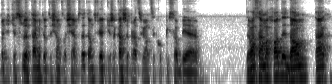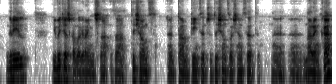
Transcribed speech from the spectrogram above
będziecie studentami to 1800. On twierdzi, że każdy pracujący kupi sobie dwa samochody, dom, tak, grill i wycieczka zagraniczna za 1500 czy 1800 e, e, na rękę.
